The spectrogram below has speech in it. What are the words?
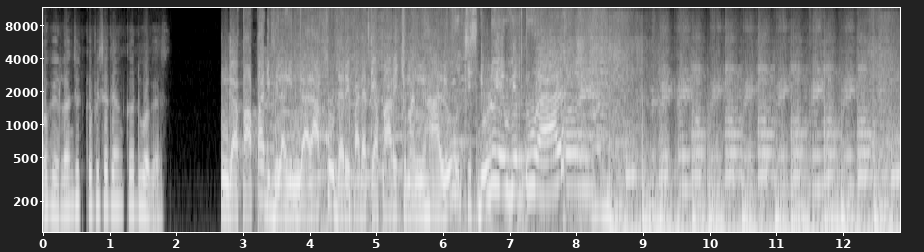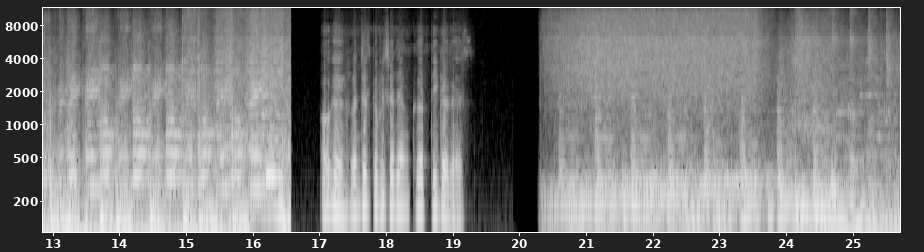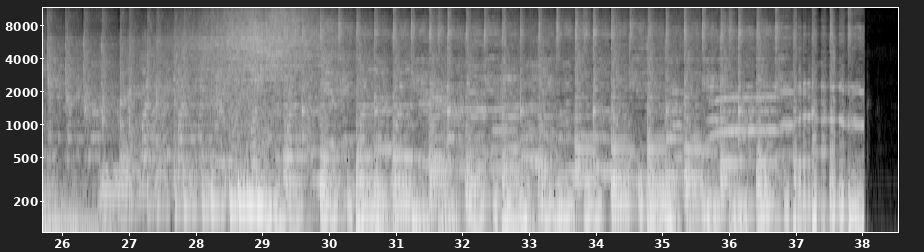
Oke lanjut ke preset yang kedua guys. Nggak apa-apa dibilangin nggak laku daripada tiap hari cuman ngehalu cis dulu yang virtual. Oke lanjut ke preset yang ketiga guys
